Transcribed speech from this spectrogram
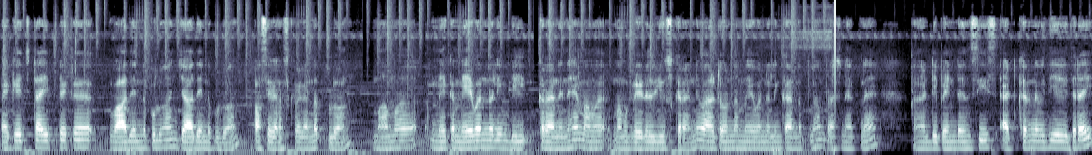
පැකේජ් ටයිප් එක වා දෙන්න පුළුවන් ජා දෙන්න පුළුවන්. පසේ වෙනස් කරගන්නත් පුළුවන්. මම මේක මේවන් වලින් බිල් කරන්න නෑ මම මම ග්‍රේඩල් යස් කරන්න. වලට ඔන්න මේ වන්නලින් කරන්න පුළුවන්. ප්‍රශ්නයක් නෑ ඩිපෙන්ඩන්සිස් ඇඩ් කරන විදිහ විතරයි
